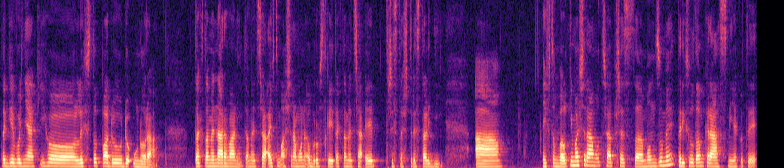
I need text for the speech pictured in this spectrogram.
tak je od nějakého listopadu do února. Tak tam je narvaný, tam je třeba, i v tom ašramu neobrovský, tak tam je třeba i 300-400 lidí. A i v tom velkém ašrámu, třeba přes eh, Monzumy, který jsou tam krásný, jako ty,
